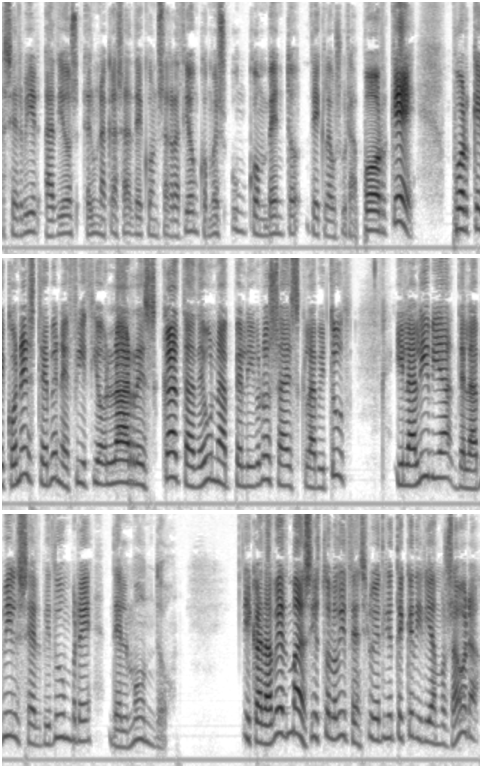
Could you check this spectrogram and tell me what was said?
a servir a Dios en una casa de consagración como es un convento de clausura. ¿Por qué? Porque con este beneficio la rescata de una peligrosa esclavitud y la alivia de la vil servidumbre del mundo. Y cada vez más, si esto lo dicen en siglo XVII, ¿qué diríamos ahora?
